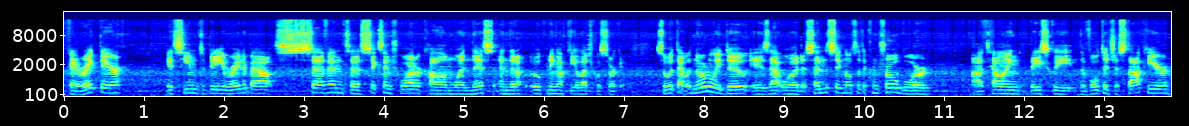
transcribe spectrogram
Okay, right there, it seemed to be right about 7 to 6 inch water column when this ended up opening up the electrical circuit. So what that would normally do is that would send the signal to the control board uh, telling basically the voltage to stop here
